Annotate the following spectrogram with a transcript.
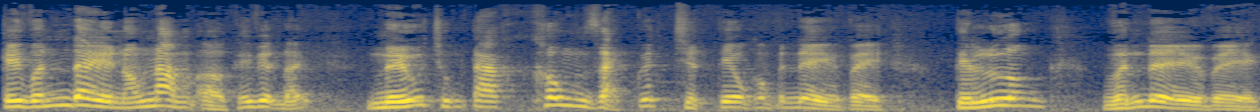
cái vấn đề nó nằm ở cái việc đấy. Nếu chúng ta không giải quyết triệt tiêu các vấn đề về tiền lương, vấn đề về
